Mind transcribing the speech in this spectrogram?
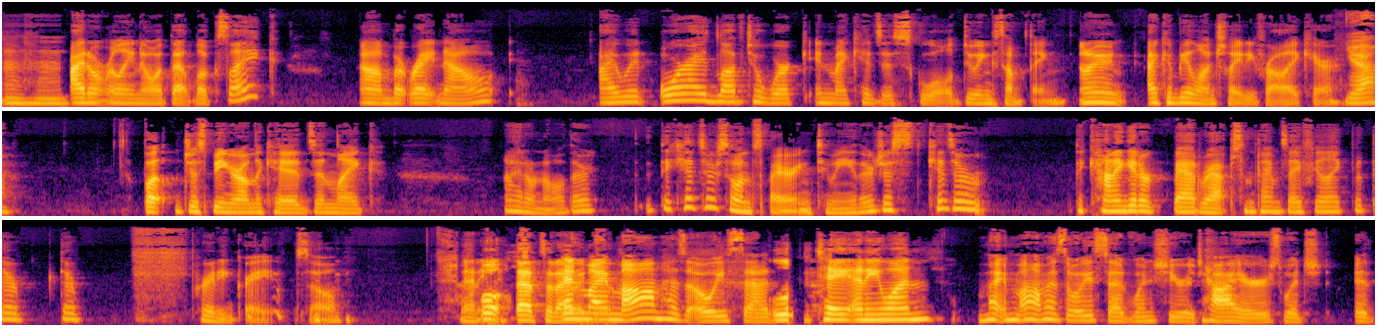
Mm-hmm. I don't really know what that looks like. Um, but right now, I would, or I'd love to work in my kids' school doing something. I mean, I could be a lunch lady for all I care, Yeah. but just being around the kids and like, I don't know, they're the kids are so inspiring to me. They're just kids are they kind of get a bad rap sometimes. I feel like, but they're they're pretty great. So anyway, Well, that's what I And my do. mom has always said, latte. Anyone? my mom has always said when she retires, which it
